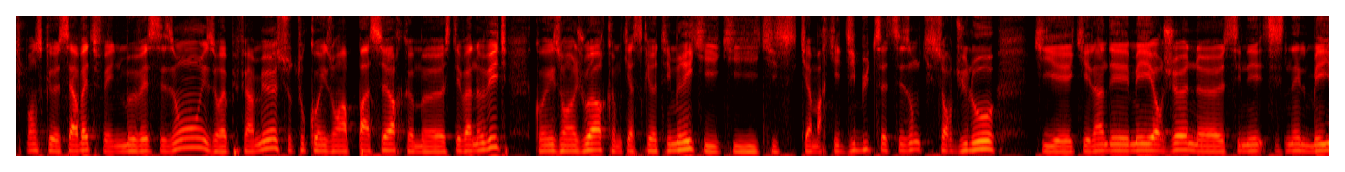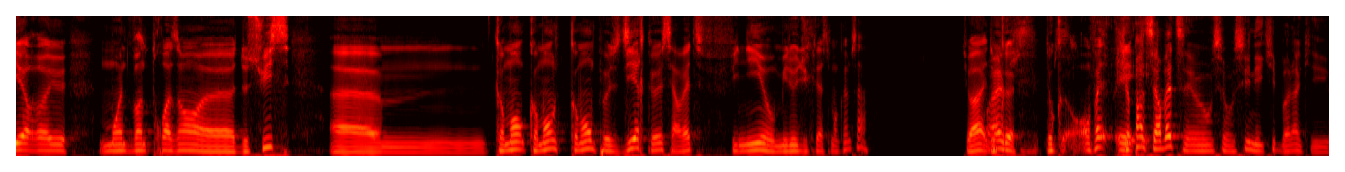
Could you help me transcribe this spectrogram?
Je pense que Servette fait une mauvaise saison. Ils auraient pu faire mieux, surtout quand ils ont un passeur comme euh, Stevanovic, quand ils ont un joueur comme Castriot Imri qui, a marqué 10 buts cette saison, qui sort du lot, qui est, l'un des meilleurs jeunes, euh, si, ce n'est le meilleur euh, moins de 23 ans de Suisse. Comment, comment, comment on peut se dire que Servette finit au milieu du classement comme ça? Tu vois, Ouais, donc, euh, donc en fait. Et- pas, Servette, c'est c'est aussi une équipe voilà, qui,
